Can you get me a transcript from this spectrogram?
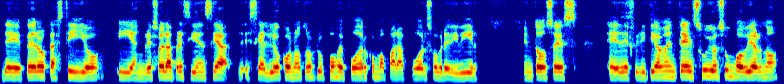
de Pedro Castillo y ingresó a la presidencia, eh, se alió con otros grupos de poder como para poder sobrevivir. Entonces, eh, definitivamente el suyo es un gobierno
